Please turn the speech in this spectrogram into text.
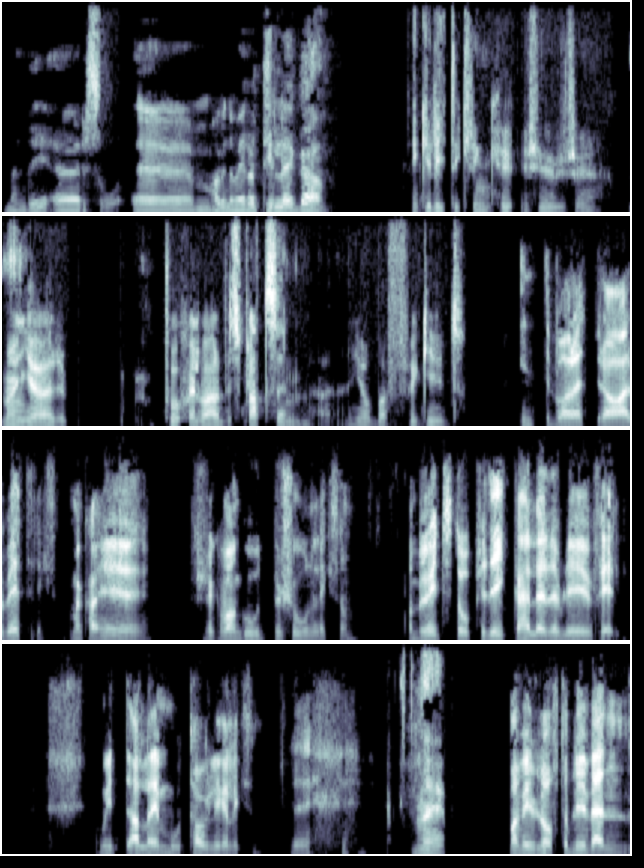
Men det är så. Ehm, har vi något mer att tillägga? tänker lite kring hur, hur eh, man gör på själva arbetsplatsen, eh, jobba för Gud. Inte bara ett bra arbete liksom. Man kan ju försöka vara en god person liksom. Man behöver inte stå och predika heller, det blir ju fel. Om inte alla är mottagliga liksom. Det, Nej, man vill ofta bli vän.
